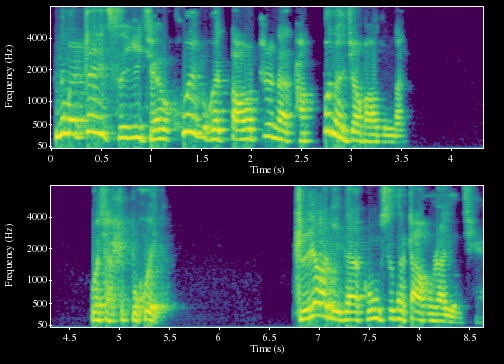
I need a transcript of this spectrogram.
那么这次疫情会不会导致呢他不能交房租呢？我想是不会的，只要你在公司的账户上有钱。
